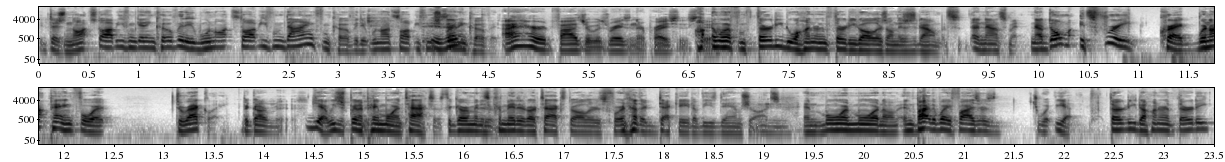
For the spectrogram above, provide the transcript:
It does not stop you from getting COVID. It will not stop you from dying from COVID. It will not stop you from Isn't- spreading COVID. I heard Pfizer was raising their prices. Uh, too. It went from thirty to one hundred and thirty dollars on this announcement. Now, don't it's free, Craig. We're not paying for it directly. The government. Yeah, we're just going to pay more in taxes. The government has committed our tax dollars for another decade of these damn shots, Mm-hmm. and more and more of them. And by the way, Pfizer's yeah thirty to one hundred thirty.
